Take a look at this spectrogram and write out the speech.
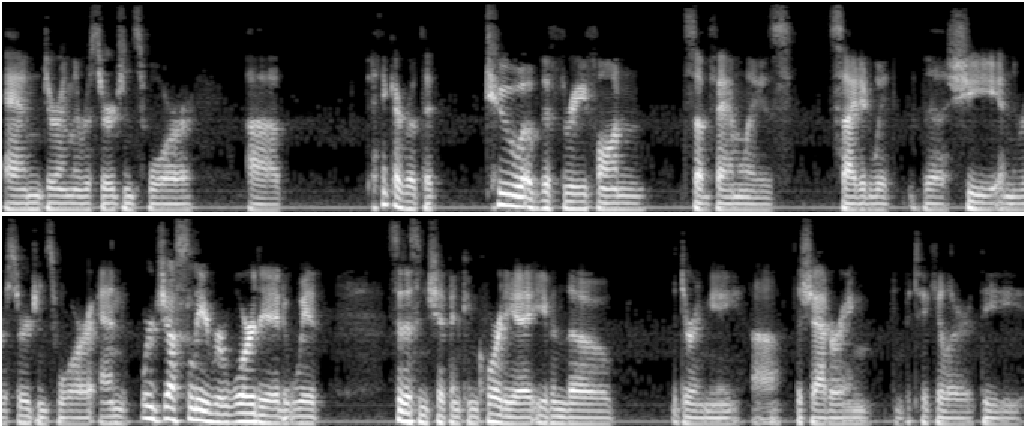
And during the Resurgence War, uh, I think I wrote that two of the three fawn subfamilies sided with the Sidhe in the Resurgence War and were justly rewarded with citizenship in Concordia, even though during the uh, the Shattering, in particular, the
